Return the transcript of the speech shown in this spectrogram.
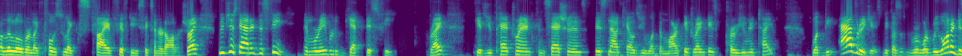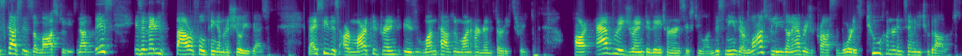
a little over like close to like 550 600 dollars right? We've just added this fee and we're able to get this fee right? Gives you pet rent concessions. This now tells you what the market rent is per unit type what the average is because what we want to discuss is the loss to lease. Now this is a very powerful thing i'm going to show you guys. Guys see this? Our market rent is 1133 our average rent is 861. This means our loss to lease on average across the board is $272.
